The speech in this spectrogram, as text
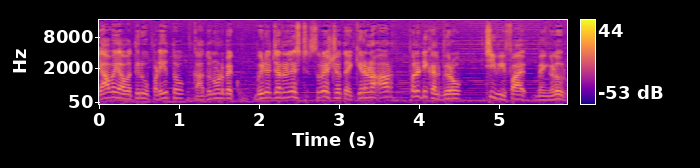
ಯಾವ ಯಾವ ತಿರುವು ಪಡೆಯುತ್ತೋ ಕಾದು ನೋಡಬೇಕು. ವಿಡಿಯೋ ಜರ್ನಲಿಸ್ಟ್ ಸುರೇಶ್ ಜೊತೆ Kirana R, political bureau, TV five, Bengaluru.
